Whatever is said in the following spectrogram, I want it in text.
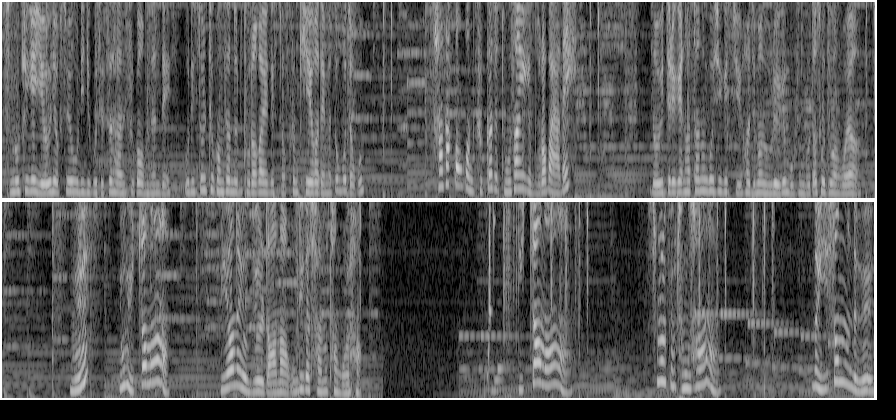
스모킹에 예언이 없으면 우린 이곳에서 살 수가 없는데 우린 솔트 광산으로 돌아가야겠어. 그럼 기회가 되면 또 보자고. 사사건건 그까지 동상에게 물어봐야 돼? 너희들에겐 하찮은 것이겠지. 하지만 우리에겐 목숨보다 소중한 거야. 왜? 여기 있잖아. 미안해요 뮬 나나 우리가 잘못한 거야. 있잖아. 스몰김 동상. 나 있었는데 왜?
